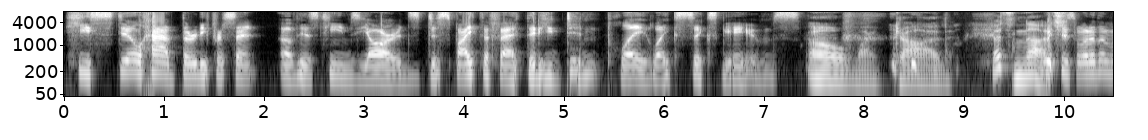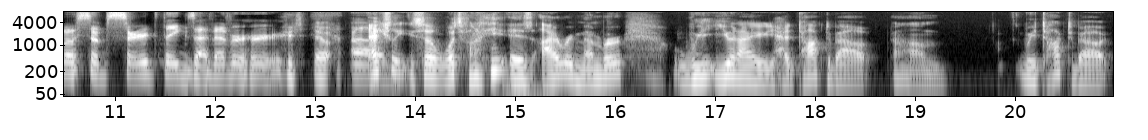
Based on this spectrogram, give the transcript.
he still had 30% of his team's yards, despite the fact that he didn't play like six games. Oh my god. That's nuts. Which is one of the most absurd things I've ever heard. um, actually, so what's funny is I remember we you and I had talked about um, we talked about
